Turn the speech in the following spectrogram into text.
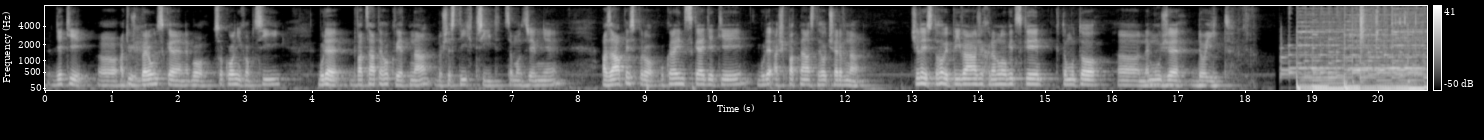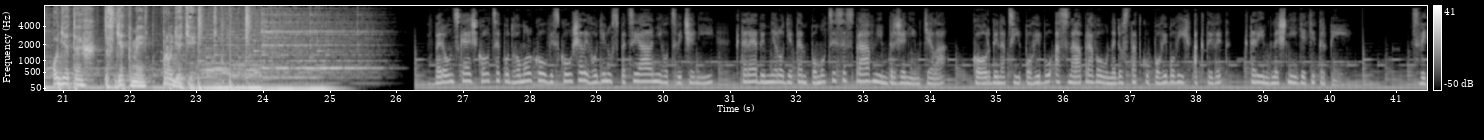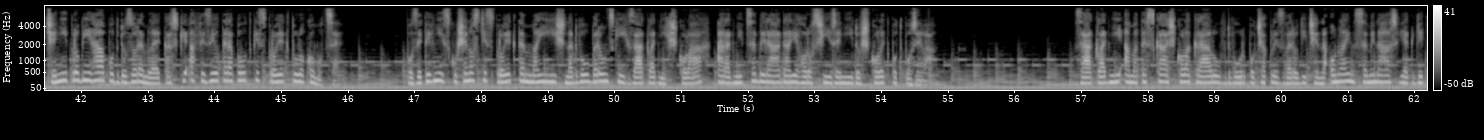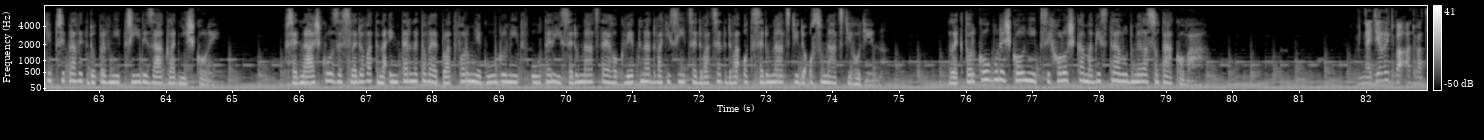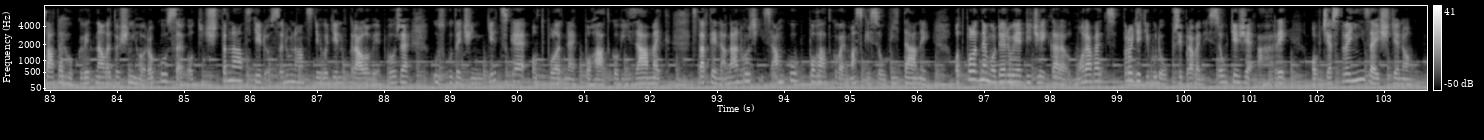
děti, eh, ať už berounské nebo sokolních obcí, bude 20. května do 6. tříd samozřejmě a zápis pro ukrajinské děti bude až 15. června. Čili z toho vyplývá, že chronologicky k tomuto eh, nemůže dojít. O dětech s dětmi pro děti. Berounské školce pod Homolkou vyzkoušeli hodinu speciálního cvičení, které by mělo dětem pomoci se správným držením těla, koordinací pohybu a s nápravou nedostatku pohybových aktivit, kterým dnešní děti trpí. Cvičení probíhá pod dozorem lékařky a fyzioterapeutky z projektu Lokomoce. Pozitivní zkušenosti s projektem mají již na dvou berounských základních školách a radnice by ráda jeho rozšíření do školek podpořila. Základní a mateřská škola Králův dvůr počapli zve rodiče na online seminář, jak děti připravit do první třídy základní školy. Přednášku lze sledovat na internetové platformě Google Meet v úterý 17. května 2022 od 17 do 18 hodin. Lektorkou bude školní psycholožka magistra Ludmila Sotáková. V neděli 22. května letošního roku se od 14 do 17 hodin v Králově dvoře uskuteční dětské odpoledne Pohádkový zámek. Start je na nádvoří zámku, pohádkové masky jsou vítány. Odpoledne moderuje DJ Karel Moravec, pro děti budou připraveny soutěže a hry. Občerstvení zajištěno.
